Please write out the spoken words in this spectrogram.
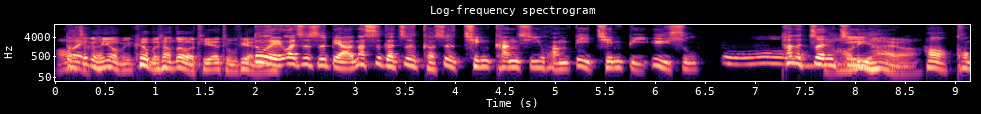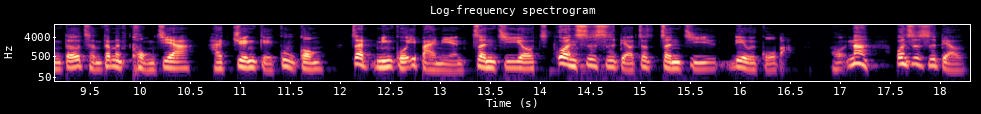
哦，对这个很有名，课本上都有贴的图片。对，万世师表那四个字可是清康熙皇帝亲笔御书哦，他的真迹好厉害啊！哦，孔德成他们孔家还捐给故宫，在民国一百年真迹哦，万世师表这真迹列为国宝。哦，那万世师表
